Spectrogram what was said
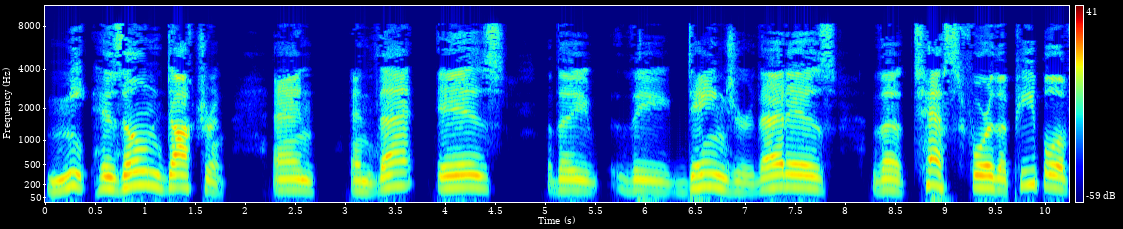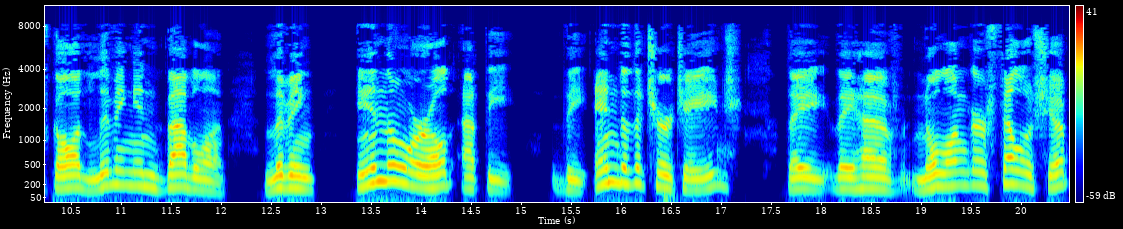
meat, his own doctrine. And, and that is the, the danger. That is the test for the people of God living in Babylon, living in the world at the, the end of the church age, they, they have no longer fellowship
